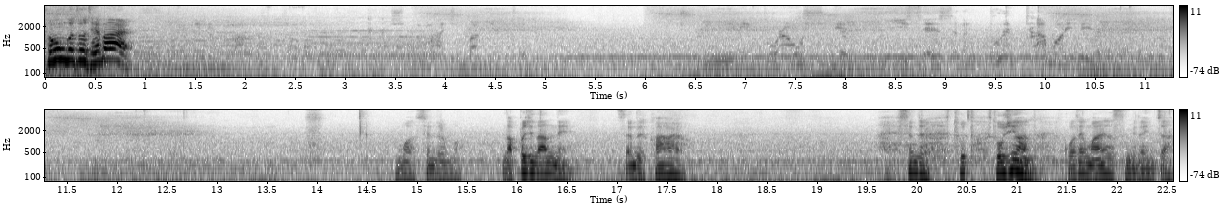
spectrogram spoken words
좋은 거줘 제발 뭐 샌들 뭐 나쁘진 않네. 샌들 가요. 샌들 두, 두 시간 고생 많으셨습니다 진짜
